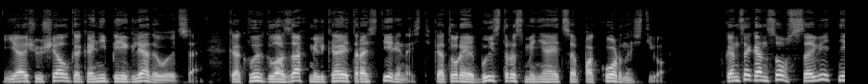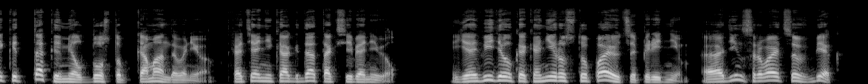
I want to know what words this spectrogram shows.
Я ощущал, как они переглядываются, как в их глазах мелькает растерянность, которая быстро сменяется покорностью. В конце концов, советник и так имел доступ к командованию, хотя никогда так себя не вел. Я видел, как они расступаются перед ним, а один срывается в бег,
